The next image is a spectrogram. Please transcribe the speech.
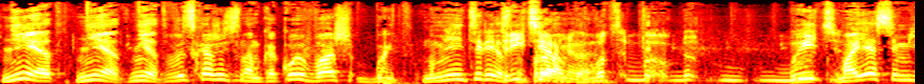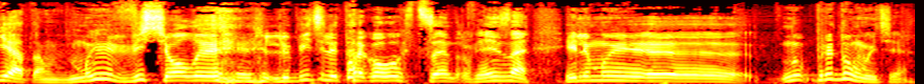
Нет, нет, нет, вы скажите нам, какой ваш быт? Ну, мне интересно, Три правда. термина. Вот б- б- быть... Моя семья там, мы веселые, любители торговых центров, я не знаю. Или мы, э, ну, придумайте.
